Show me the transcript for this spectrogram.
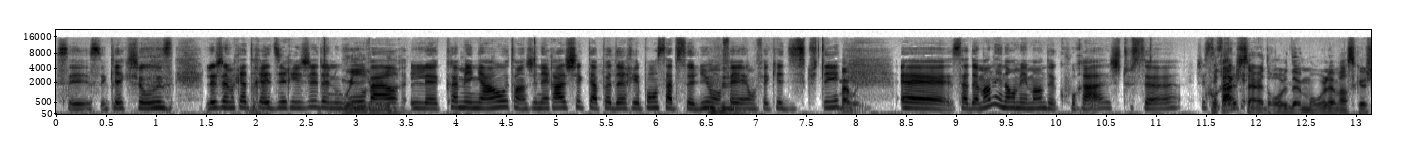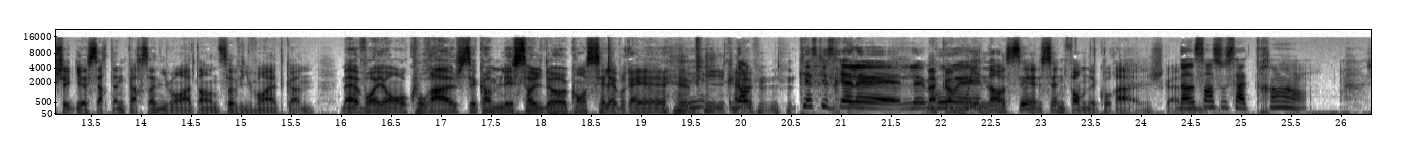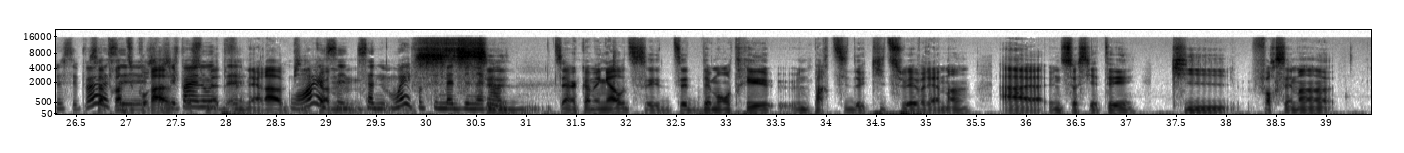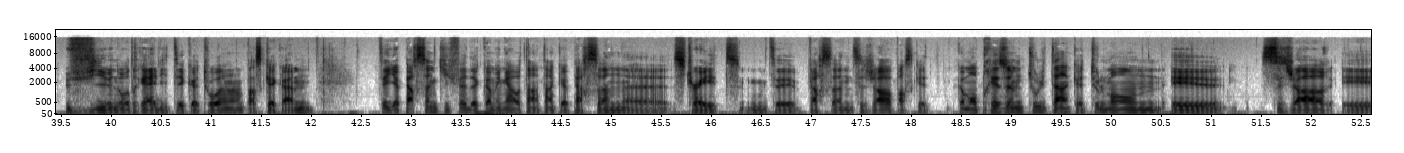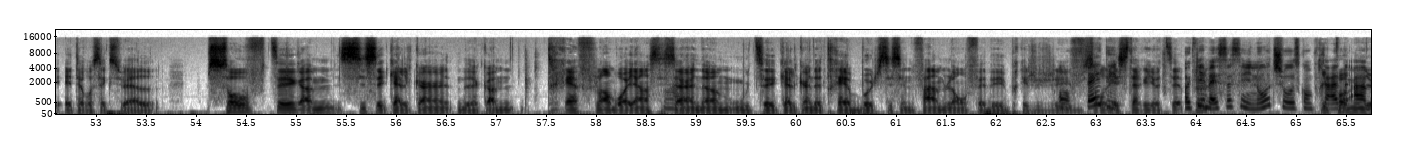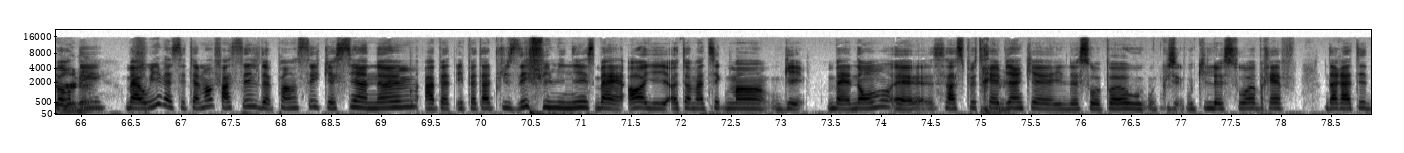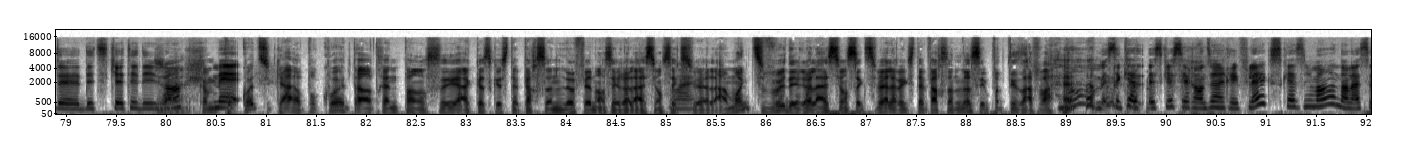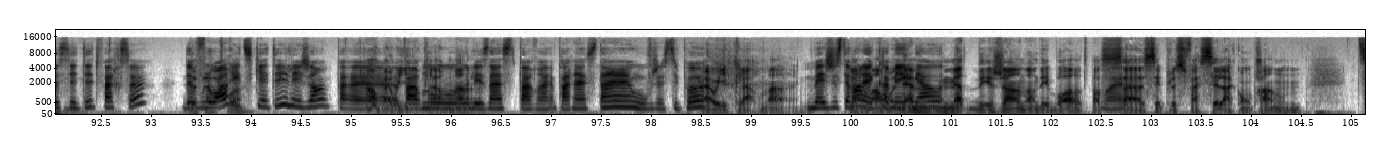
c'est quelque chose. Là, j'aimerais te rediriger de nouveau vers le coming out. En général, je sais que tu n'as pas de réponse absolue. On mhm. fait, on fait que discuter. Ben oui. Euh, ça demande énormément de courage, tout ça. Courage, c'est un drôle de mot, là, parce que je sais qu'il y a certaines personnes qui vont attendre ça, ils vont être comme Mais voyons, courage, c'est comme les soldats qu'on célébrait. Donc, qu'est-ce qui serait le, le ben, mot comme, Oui, euh, non, c'est une forme de courage. Dans le sens où ça te prend. Je sais pas. Ça prend du courage pour se mettre vulnérable. Ouais, ouais, il faut que tu te mettes vulnérable. C'est un coming out, c'est démontrer une partie de qui tu es vraiment à une société qui forcément vit une autre réalité que toi, hein, parce que comme il y a personne qui fait de coming out en tant que personne euh, straight ou personne genre parce que comme on présume tout le temps que tout le monde est cisgenre et hétérosexuel Sauf, tu sais, comme si c'est quelqu'un de comme très flamboyant, si c'est un homme, ou tu sais, quelqu'un de très butch, si c'est une femme, là, on fait des préjugés sur les stéréotypes. OK, mais ça, c'est une autre chose qu'on pourrait aborder. ben oui, mais c'est tellement facile de penser que si un homme est peut-être plus efféministe, ben, ah, il est automatiquement gay. Ben non, euh, ça se peut très mhm. bien qu'il ne le soit pas ou, qu'il le soit. Bref, d'arrêter d'étiqueter des gens. mais... Pourquoi tu cares? Pourquoi tu es en train de penser à ce que cette personne-là fait dans ses relations sexuelles? À moins que tu veux des relations sexuelles avec cette personne-là, c'est pas de tes affaires. Non, mais est-ce que c'est rendu un réflexe quasiment dans la société de faire ça? De, vouloir étiqueter les gens par, ah, ben par, nos, les par, par, instinct ou je sais pas. Ben oui, clairement. Mais justement, le coming on aime mettre des gens dans des boîtes parce que c'est plus facile à comprendre.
